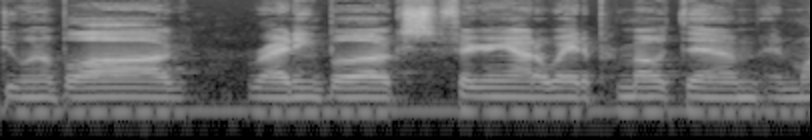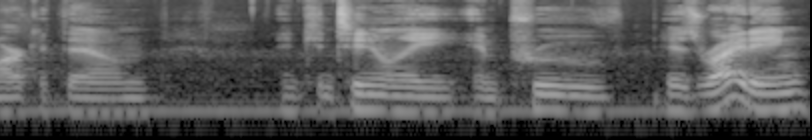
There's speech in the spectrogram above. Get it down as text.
doing a blog, writing books, figuring out a way to promote them and market them, and continually improve his writing,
